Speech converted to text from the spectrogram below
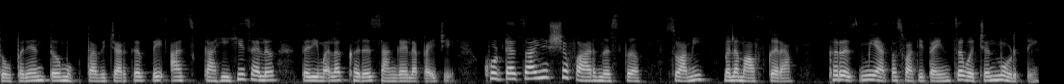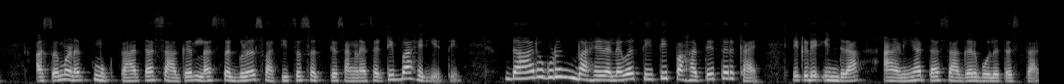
तोपर्यंत मुक्ता विचार करते आज काहीही झालं तरी मला खरं सांगायला पाहिजे. खोट्याचं आयुष्य फार नसतं. स्वामी मला माफ करा. खरंच मी आता स्वातीताईंचं वचन मोडते. असं म्हणत मुक्ता आता सागरला सगळं स्वातीचं सत्य सांगण्यासाठी बाहेर येते. दार उघडून बाहेर आल्यावरती ती पाहते तर काय? इकडे इंद्रा आणि आता सागर बोलत असतात.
